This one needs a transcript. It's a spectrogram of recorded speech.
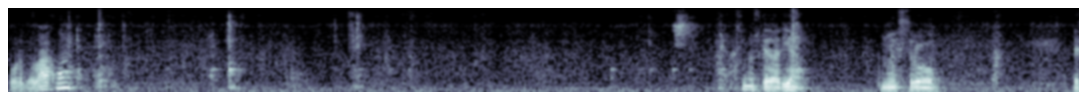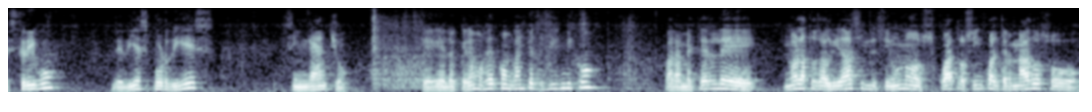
Por debajo. Así nos quedaría nuestro estribo de 10 por 10 sin gancho. Que lo queremos hacer con gancho antisísmico para meterle no la totalidad, sino unos 4 o 5 alternados o,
